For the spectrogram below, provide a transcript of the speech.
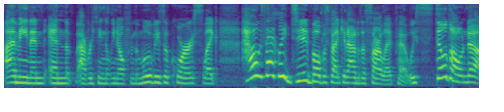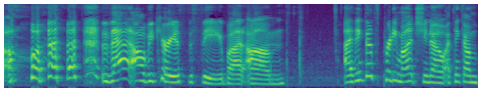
I mean, and, and the, everything that we know from the movies, of course. Like, how exactly did Boba Fett get out of the Sarlacc pit? We still don't know. that I'll be curious to see, but... Um, I think that's pretty much, you know, I think I'm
